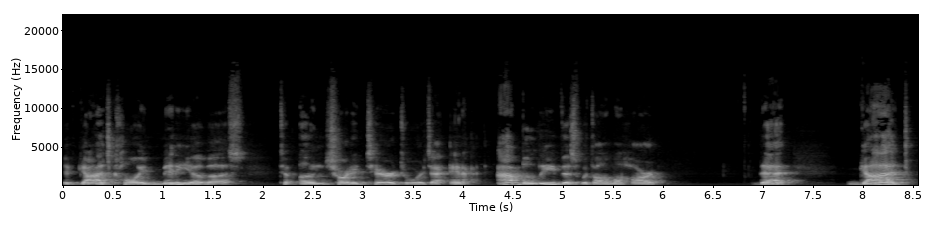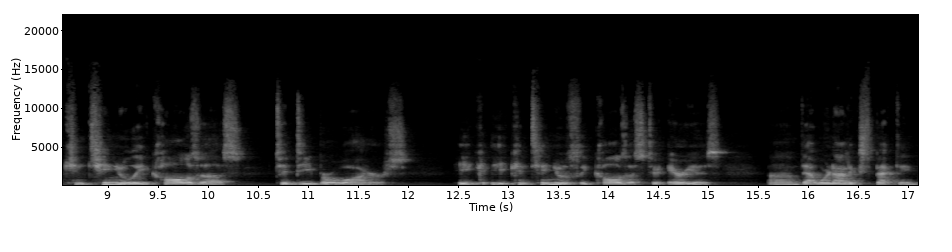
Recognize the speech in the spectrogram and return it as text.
if God's calling many of us to uncharted territories. And I believe this with all my heart that God continually calls us to deeper waters. He, he continuously calls us to areas um, that we're not expecting.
